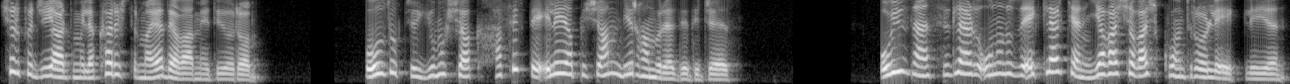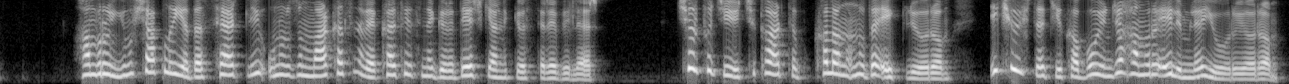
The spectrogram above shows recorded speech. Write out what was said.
çırpıcı yardımıyla karıştırmaya devam ediyorum. Oldukça yumuşak, hafif de ele yapışan bir hamur elde edeceğiz. O yüzden sizler de ununuzu eklerken yavaş yavaş kontrollü ekleyin. Hamurun yumuşaklığı ya da sertliği ununuzun markasına ve kalitesine göre değişkenlik gösterebilir. Çırpıcıyı çıkartıp kalan unu da ekliyorum. 2-3 dakika boyunca hamuru elimle yoğuruyorum.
